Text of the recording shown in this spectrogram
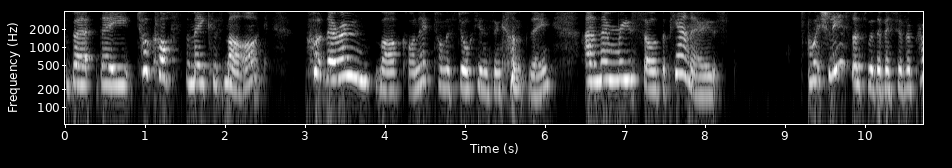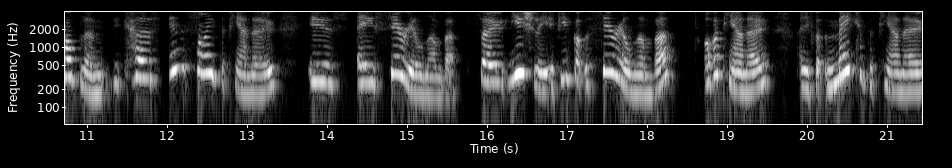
but they took off the maker's mark put their own mark on it, Thomas Dawkins and Company, and then resold the pianos. Which leaves us with a bit of a problem because inside the piano is a serial number. So usually if you've got the serial number of a piano and you've got the make of the piano,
